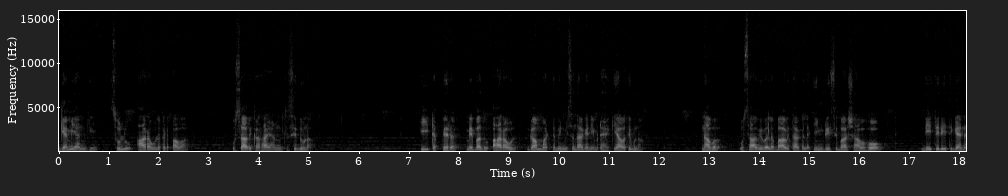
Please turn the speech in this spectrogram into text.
ගැමියන්ගේ සුළු ආරවුලකට පවා උසාවි කරා යන්නට සිදුනා. ඊට පෙර මෙබඳු ආරවුල් ගම්මට්ටමින් විසඳා ගැනීමට හැකියාව තිබුණා. නව උසාවිවල භාවිතා කළ ඉංග්‍රීසි භාෂාව හෝ නීතිරීති ගැන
